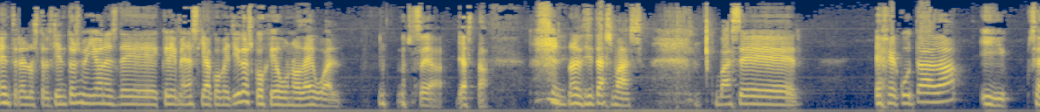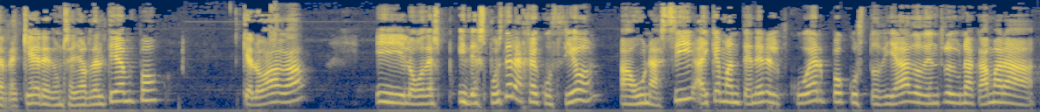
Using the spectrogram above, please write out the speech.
entre los 300 millones de crímenes que ha cometido, escoge uno, da igual. o sea, ya está. Sí. No necesitas más. Va a ser ejecutada y se requiere de un señor del tiempo que lo haga. Y luego des- y después de la ejecución, aún así, hay que mantener el cuerpo custodiado dentro de una cámara.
